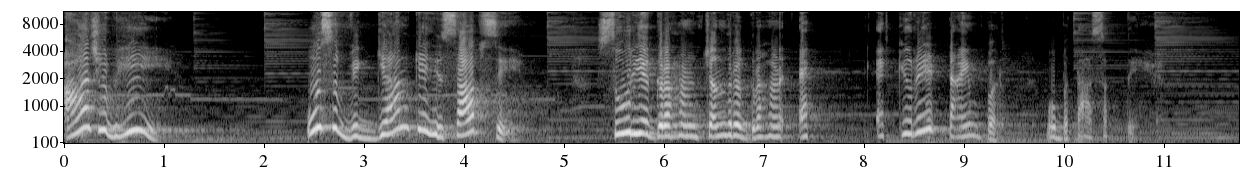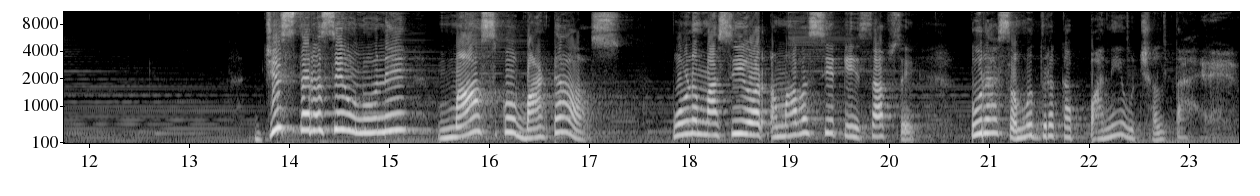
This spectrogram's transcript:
आज भी उस विज्ञान के हिसाब से सूर्य ग्रहण, चंद्र ग्रहण एक्यूरेट टाइम पर वो बता सकते हैं। जिस तरह से उन्होंने मास को बांटा, पूर्णमासी और अमावस्या के हिसाब से पूरा समुद्र का पानी उछलता है,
